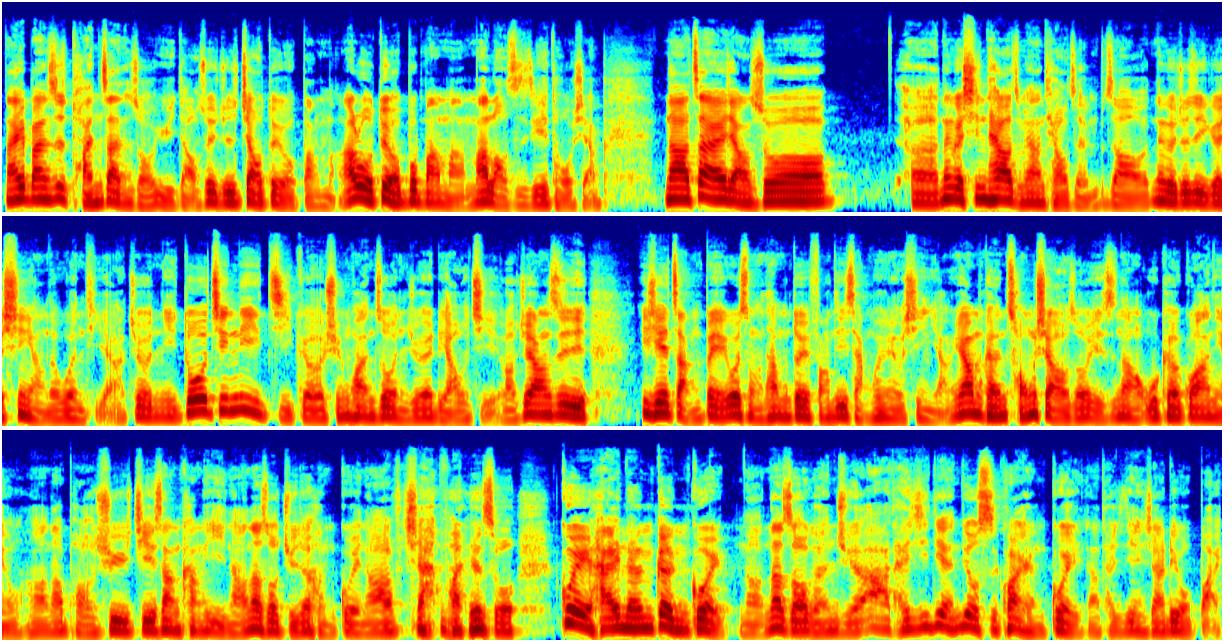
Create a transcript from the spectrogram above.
那一般是团战的时候遇到，所以就是叫队友帮忙。啊、如果队友不帮忙，那老子直接投降。那再来讲说。呃，那个心态要怎么样调整？不知道，那个就是一个信仰的问题啊。就你多经历几个循环之后，你就会了解哦。就像是一些长辈，为什么他们对房地产会没有信仰？因为他们可能从小的时候也是那种无壳瓜牛啊，然后跑去街上抗议，然后那时候觉得很贵，然后现在发现说贵还能更贵。那那时候可能觉得啊，台积电六十块很贵，然后台积电现在六百。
